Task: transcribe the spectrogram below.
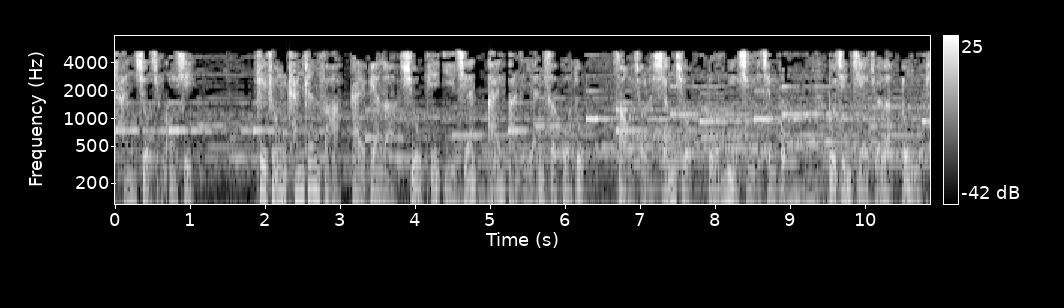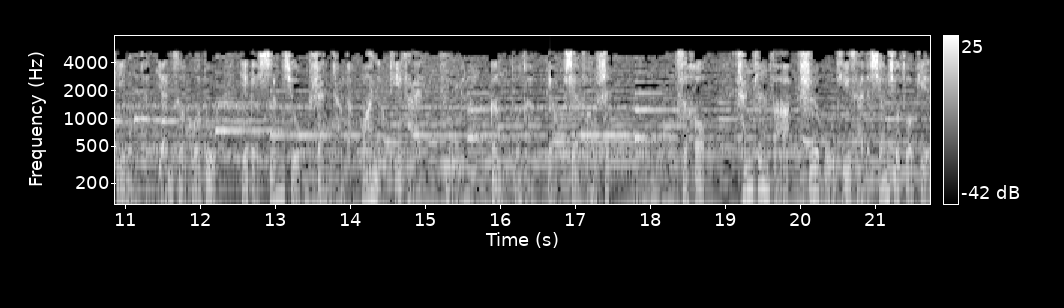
缠绣进空隙。这种掺针法改变了绣品以前矮板的颜色过渡。造就了湘绣革命性的进步，不仅解决了动物皮毛的颜色过渡，也给湘绣擅长的花鸟题材赋予了更多的表现方式。此后，缠针法狮虎题材的湘绣作品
